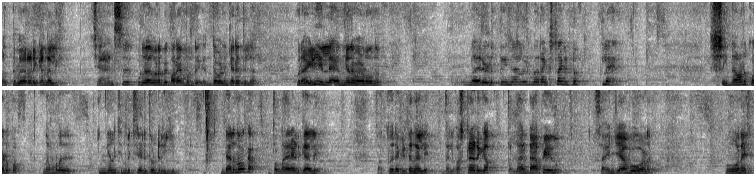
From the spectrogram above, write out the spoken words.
പത്ത് പ്ലെയർ എടുക്കണ്ടല്ലേ? ചാൻസ് കൂടുതൽ അവരെ പറയുന്നുണ്ട്. എന്താ വേണമെങ്കിൽ അറിയത്തില്ല. ഒരു ഐഡിയ ഇല്ല എങ്ങനെ വേണമെന്ന്. പ്ലെയർ എടുത്തു കഴിഞ്ഞാൽ ഒരു പ്ലെയർ എക്സ്ട്രാ കിട്ടും അല്ലേ? പക്ഷെ ഇതാണ് കുഴപ്പം. നമ്മൾ ഇങ്ങനെ ചിന്തിച്ചിട്ട് എടുത്തുകൊണ്ടിരിക്കും എന്തായാലും നോക്കാം. തൊള്ളായിരം എടുക്കാമല്ലേ പത്ത് വരെ കിട്ടുന്നതല്ലേ? എന്തായാലും ഫസ്റ്റ് എടുക്കാം. തൊള്ളായിരം ടാപ്പ് ചെയ്തു. സൈൻ ചെയ്യാൻ പോവാണ്. മോനെ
